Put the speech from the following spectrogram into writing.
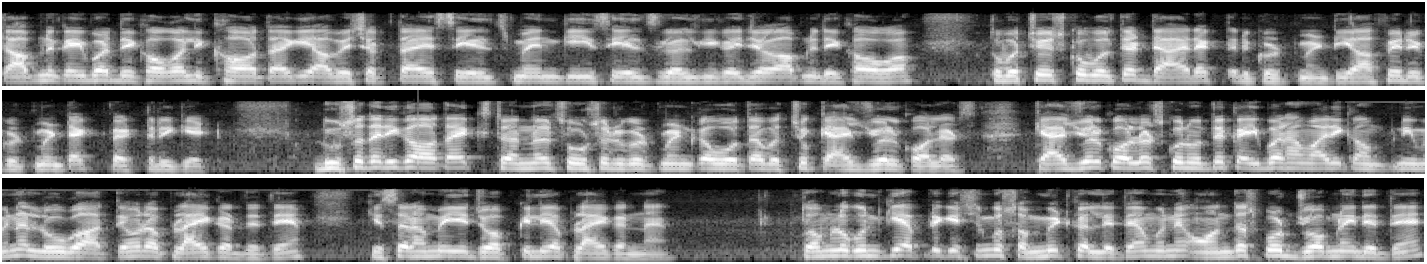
तो आपने कई बार देखा होगा, लिखा होता है कि आवश्यकता है सेल्समैन की सेल्स गर्ल की, कई जगह आपने देखा होगा। तो बच्चों, इसको बोलते हैं डायरेक्ट रिक्रूटमेंट या फिर रिक्रूटमेंट एक्ट फैक्ट्री गेट दूसरा तरीका होता है एक्सटर्नल सोर्स रिक्रूटमेंट का, वो होता है बच्चों कैजुअल कॉलर्स कैजुअल कॉलर्स कौन होते हैं? कई बार हमारी कंपनी में ना लोग आते हैं और अप्लाई कर देते हैं कि, सर, हमें ये जॉब के लिए अप्लाई करना है। तो हम लोग उनकी एप्लीकेशन को सबमिट कर लेते हैं, हम उन्हें ऑन द स्पॉट जॉब नहीं देते हैं,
